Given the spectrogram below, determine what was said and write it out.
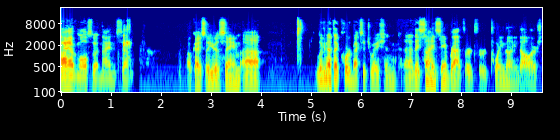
I have them also at nine and seven. Okay, so you're the same. Uh, looking at that quarterback situation, uh, they signed Sam Bradford for twenty million dollars,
